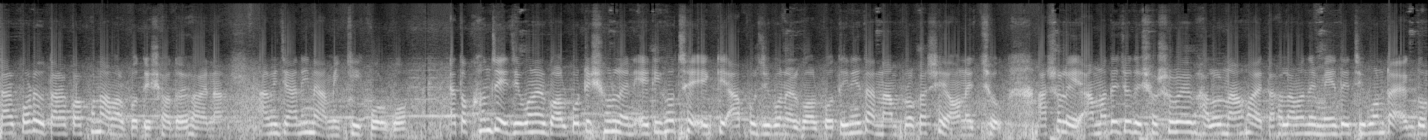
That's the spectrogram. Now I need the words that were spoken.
তারপরেও তারা কখনো আমার প্রতি সদয় হয় না। আমি জানি না আমি কি করব। এতক্ষণ যে জীবনের গল্পটি শুনলেন, এটি হচ্ছে একটি আপুর জীবনের গল্প। তিনি তার নাম প্রকাশে অনিচ্ছুক। আসলে আমাদের যদি শ্বশুরবাড়ি ভালো না হয়, তাহলে আমাদের মেয়েদের জীবনটা একদম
